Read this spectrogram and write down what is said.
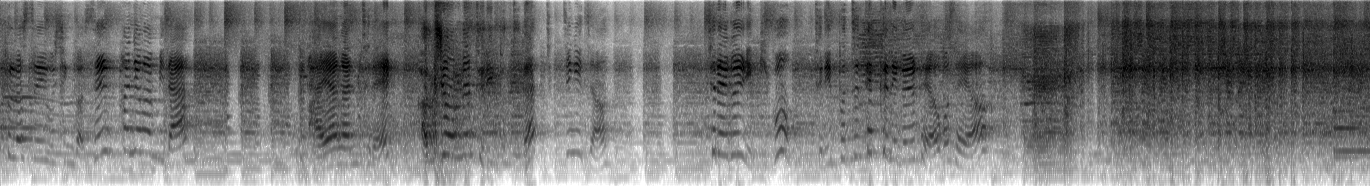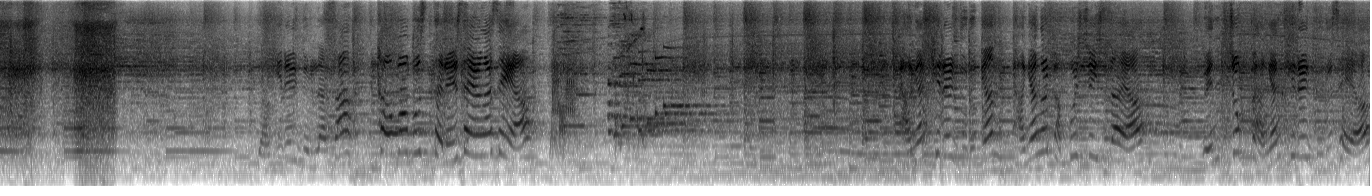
플러스에 오신 것을 환영합니다. 다양한 트랙, 각종 왼쪽 방향 키를 누르세요.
